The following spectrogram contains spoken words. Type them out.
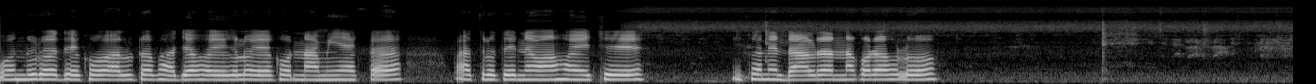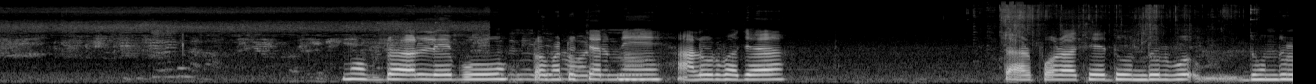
বন্ধুরা দেখো, আলুটা ভাজা হয়ে গেল। এখন নামিয়ে একটা পাত্রতে নেওয়া হয়েছে। এখানে ডাল রান্না করা হলো। মুগ ডাল, লেবু, টমেটো চাটনি, আলুর ভাজা। তারপর আছে ধুন্দুল ধুন্দুল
